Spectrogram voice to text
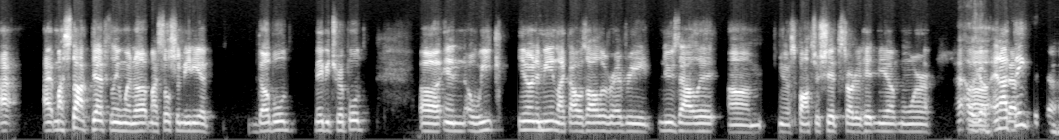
I, I my stock definitely went up. My social media doubled, maybe tripled, uh, in a week. You know what I mean? Like I was all over every news outlet. Um, you know, sponsorship started hitting me up more. I Uh, and I think, yeah.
